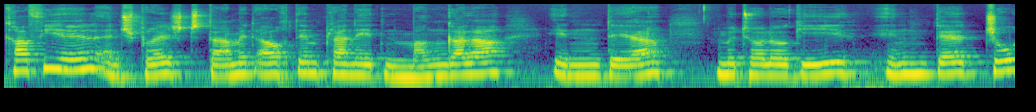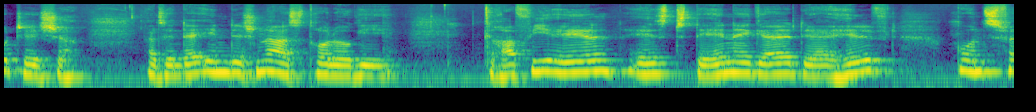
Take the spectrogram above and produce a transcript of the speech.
Graphiel entspricht damit auch dem Planeten Mangala in der Mythologie in der Jyotisha, also in der indischen Astrologie. Graphiel ist derjenige, der hilft, uns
